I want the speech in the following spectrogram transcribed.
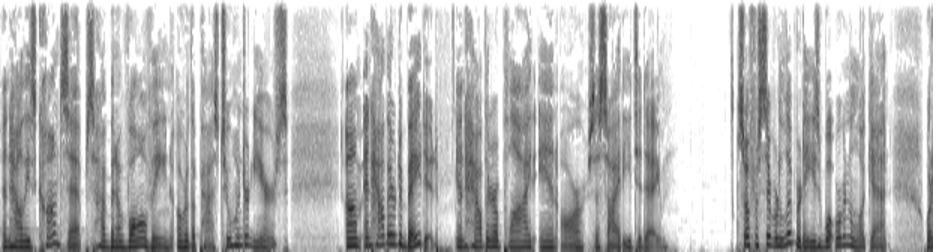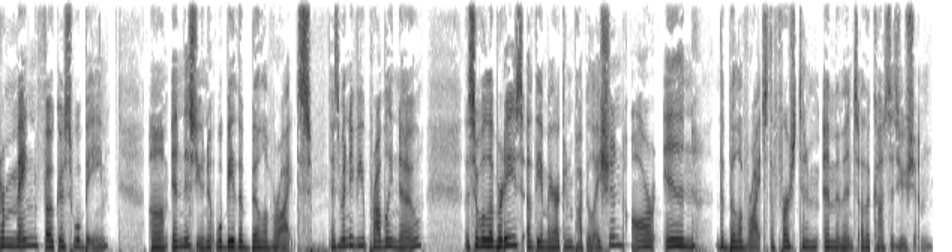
and how these concepts have been evolving over the past 200 years, um, and how they're debated and how they're applied in our society today. So, for civil liberties, what we're going to look at, what our main focus will be um, in this unit, will be the Bill of Rights. As many of you probably know, the civil liberties of the American population are in the Bill of Rights, the first 10 amendments of the Constitution.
